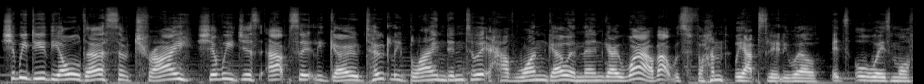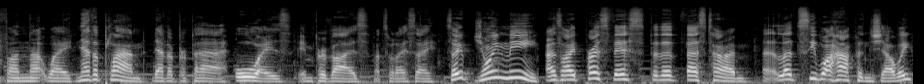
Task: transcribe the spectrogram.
should we do the old Ursa try? Should we just absolutely go totally blind into it, have one go, and then go, wow, that was fun? We absolutely will. It's always more fun that way. Never plan, never prepare, always improvise. That's what I say. So, join me as I press this for the first time. Uh, let's see what happens, shall we?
